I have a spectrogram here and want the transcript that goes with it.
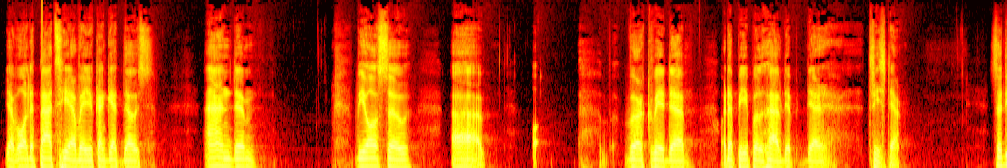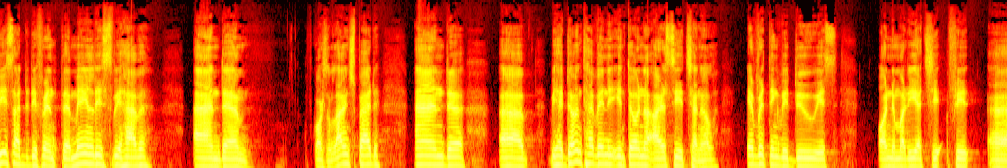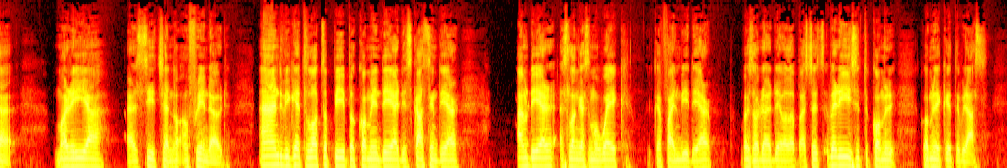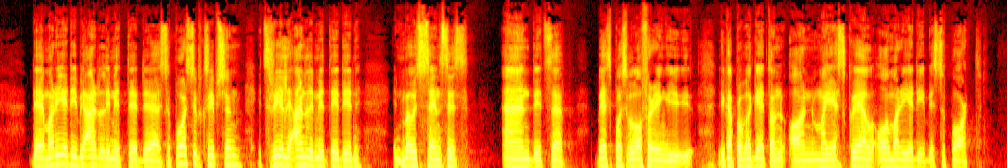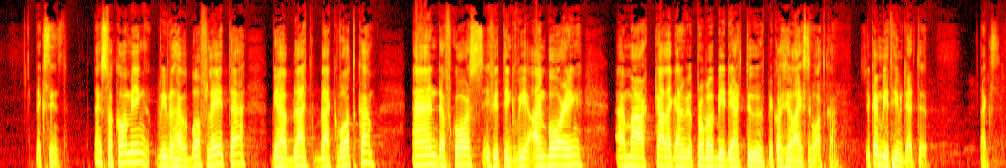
You have all the pads here where you can get those. And um, we also uh, work with uh, other people who have the, their trees there. So these are the different uh, main lists we have, and um, of course a launchpad. And uh, we don't have any internal IRC channel. Everything we do is on the Maria, free, uh, Maria IRC channel on Freenode. And we get lots of people coming there, discussing there. I'm there as long as I'm awake. You can find me there, most other developers. So it's very easy to communi- communicate with us. The MariaDB Unlimited uh, support subscription, it's really unlimited in, in most senses, and it's a best possible offering you, you can probably get on, on MySQL or MariaDB support. Thanks. Thanks for coming. We will have a BoF later. We have black, black vodka. And of course, if you think we, I'm boring, uh, Mark Callaghan will probably be there too because he likes the vodka. So you can meet him there too. Thanks.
